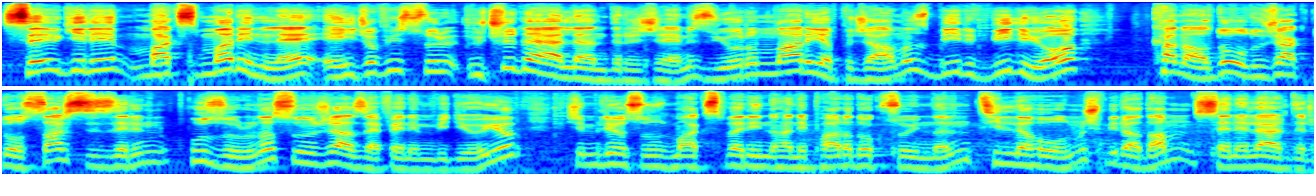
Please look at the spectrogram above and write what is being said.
sevgili Max Marin'le Age of History 3'ü değerlendireceğimiz, yorumlar yapacağımız bir video kanalda olacak dostlar. Sizlerin huzuruna sunacağız efendim videoyu. Şimdi biliyorsunuz Max Marin hani Paradox oyunlarının tillahı olmuş bir adam. Senelerdir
